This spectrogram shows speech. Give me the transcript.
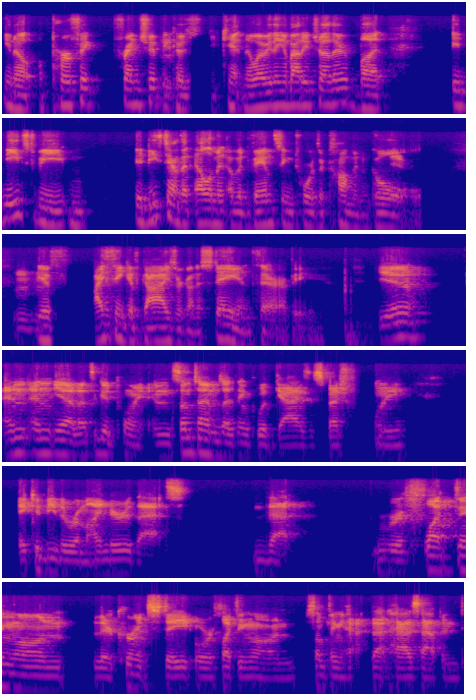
you know a perfect friendship mm-hmm. because you can't know everything about each other but it needs to be it needs to have that element of advancing towards a common goal. Yeah. Mm-hmm. if I think if guys are going to stay in therapy. Yeah. And and yeah, that's a good point. And sometimes I think with guys especially it could be the reminder that that reflecting on their current state or reflecting on something ha- that has happened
